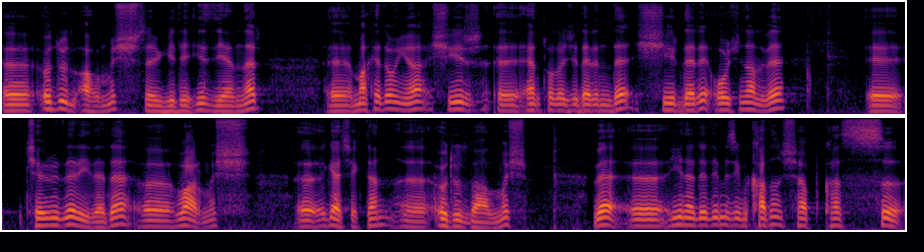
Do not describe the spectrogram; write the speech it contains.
e, ödül almış sevgili izleyenler. Makedonya şiir entolojilerinde şiirleri orijinal ve çevirileriyle de e, varmış. E, gerçekten e, ödül de almış. Ve e, yine dediğimiz gibi Kadın Şapkası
